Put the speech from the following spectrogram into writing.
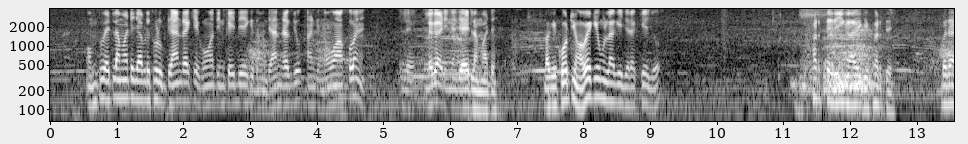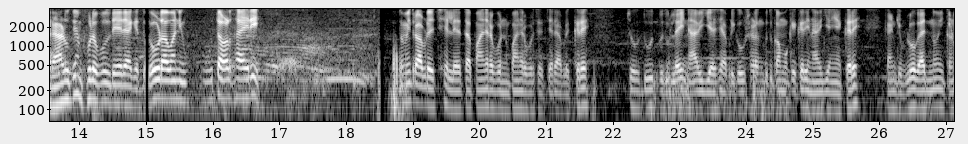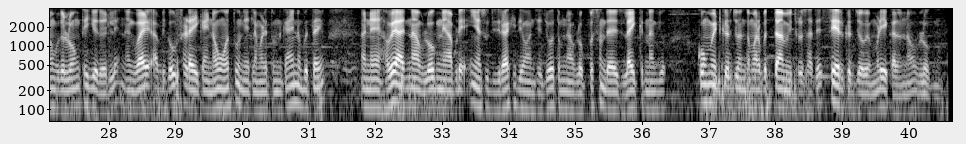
આમ તો એટલા માટે જ આપણે થોડુંક ધ્યાન રાખીએ ગુવાતીને કહી દઈએ કે તમે ધ્યાન રાખજો, કારણ કે નવો આંખો હોય ને એટલે લગાડીને જાય એટલા માટે. બાકી કોટિયું હવે કેવું લાગે જરા કહેજો. ફરતે રીંગ આવી ગઈ, ફરતે. બધા રાડું કેમ ફૂલે ફૂલ દે રહ્યા કે દોડાવવાની ઉતાવળ થાય રી. તો મિત્રો, આપણે છેલ્લે હતા પાંજરાપુર પાંજરાપુર છે, ત્યારે આપણે ઘરે જો દૂધ બધું લઈને આવી ગયા છે, આપણી ગૌશાળાનું બધું કામો કે કરીને આવી ગયા અહીંયા ઘરે. કારણ કે બ્લોગ આજનો ઘણો બધો લોંગ થઈ ગયો હતો એટલે. ને આપણી ગૌશાળા એ કાંઈ નવું હતું ને એટલા માટે તમને કાંઈ ન બતાવ્યું. અને હવે આજના વ્લોગને આપણે અહીંયા સુધી જ રાખી દેવાનું છે. જો તમને આ વ્લોગ પસંદ આવ્યો તો લાઈક કરી નાખજો, કોમેન્ટ કરજો અને તમારા બધા મિત્રો સાથે શેર કરજો. હવે મળીએ કાલના વ્લોગમાં.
